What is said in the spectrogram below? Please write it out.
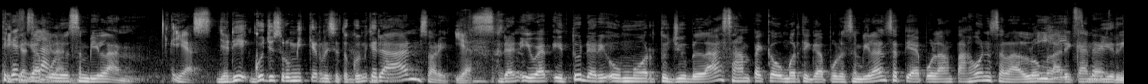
39. Yes, jadi gue justru mikir di situ, gue mikir Dan sorry. Yes. Dan Iwet itu dari umur 17 sampai ke umur 39 setiap ulang tahun selalu He melarikan hates diri.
